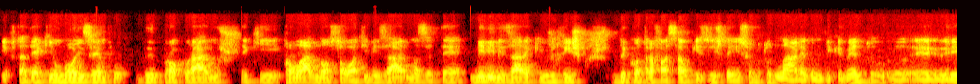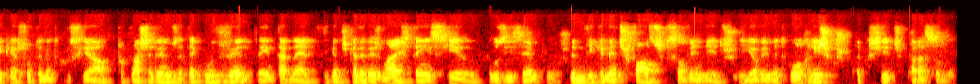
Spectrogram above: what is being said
E, portanto, é aqui um bom exemplo de procurarmos aqui, por um lado, não só otimizar, mas até minimizar aqui os riscos de contrafação que existem e, sobretudo, na área do medicamento, eh, eu diria que é absolutamente crucial, porque nós sabemos até que o advento da internet, digamos, cada vez mais têm sido os exemplos de medicamentos falsos que são vendidos e, obviamente, com riscos acrescidos para a saúde.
